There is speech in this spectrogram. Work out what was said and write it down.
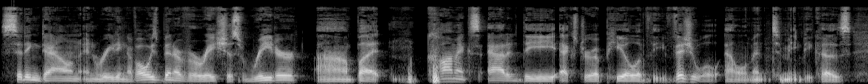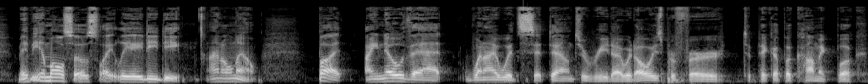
sitting down and reading. I've always been a voracious reader, uh, but comics added the extra appeal of the visual element to me because maybe I'm also slightly ADD. I don't know. But I know that when I would sit down to read, I would always prefer to pick up a comic book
